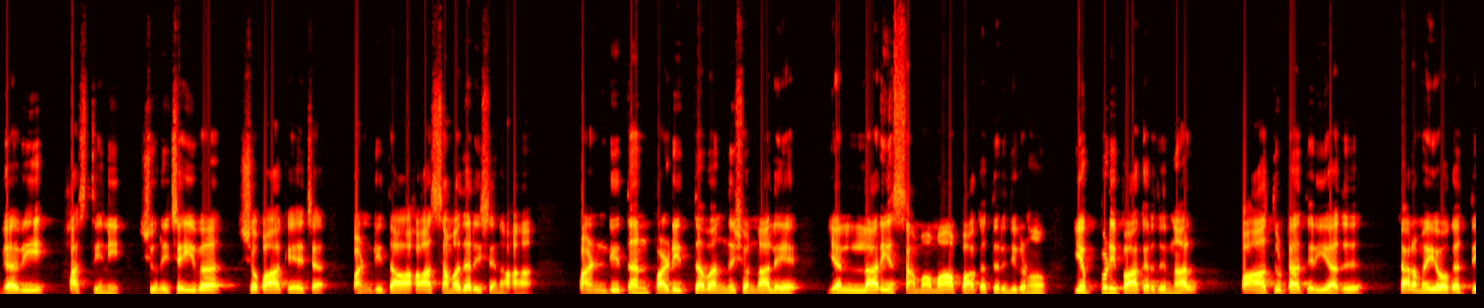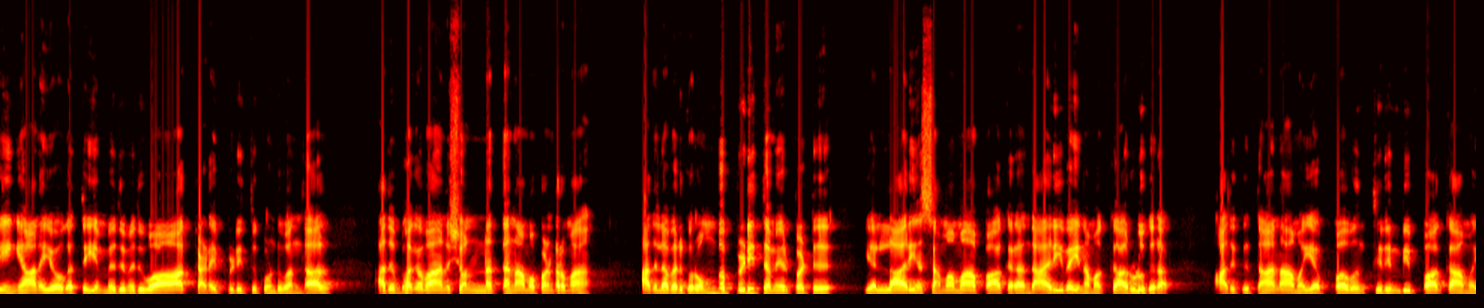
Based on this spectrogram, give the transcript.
கவி ஹஸ்தினி. சுனிச்சைவ சொபாகேச்ச. பண்டிதாக சமதரிசனகா. பண்டிதன் படித்தவன்னு சொன்னாலே எல்லாரையும் சமமா பார்க்க தெரிஞ்சுக்கணும். எப்படி பார்க்கறதுனால் பார்த்துட்டா தெரியாது. கர்மயோகத்தையும் ஞான யோகத்தையும் மெது மெதுவாக கடைப்பிடித்து கொண்டு வந்தால் அது பகவான் சொன்னத்தை நாம் பண்ணுறோமா அதில் அவருக்கு ரொம்ப பிடித்தம் ஏற்பட்டு எல்லாரையும் சமமாக பார்க்குற அந்த அறிவை நமக்கு அருளுகிறார். அதுக்கு தான் நாம் எப்பவும் திரும்பி பார்க்காம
